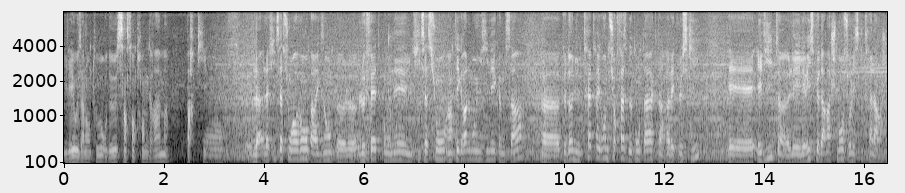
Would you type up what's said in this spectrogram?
il est aux alentours de 530 grammes par pied. La, fixation avant, par exemple, le, fait qu'on ait une fixation intégralement usinée comme ça, euh, te donne une très très grande surface de contact avec le ski et évite les risques d'arrachement sur les skis très larges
